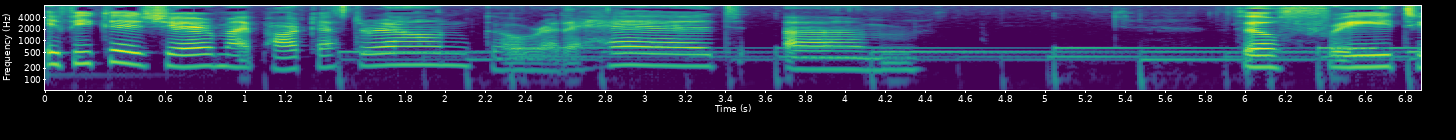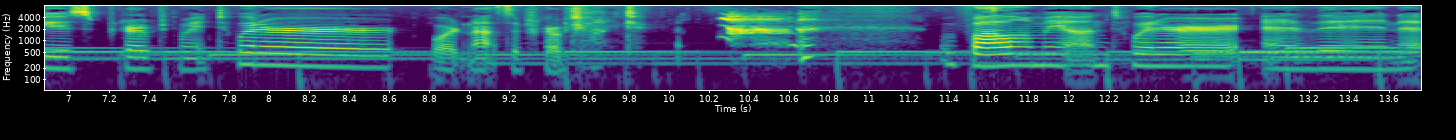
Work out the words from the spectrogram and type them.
If you could share my podcast around, go right ahead. Um, feel free to subscribe to my Twitter, or not subscribe to my Twitter. Follow me on Twitter and then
